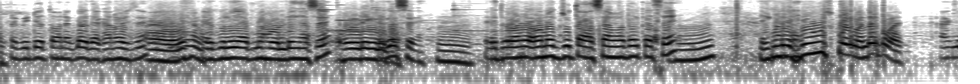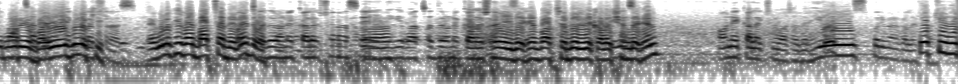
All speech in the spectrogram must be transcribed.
আপনার অনেকবার দেখানো হয়েছে। হ্যাঁ, আপনার হোল্ডিং আছে হোল্ডিং ঠিক আছে? এই ধরনের অনেক জুতা আছে আমাদের কাছে। এখানে হিউজ পরিমাণ তাই তো ভাই? ওরে ভাই এগুলো কি? এগুলো কি ভাই বাচ্চাদের? তাই তো বাচ্চাদের অনেক কালেকশন আছে এদিকে বাচ্চাদের অনেক কালেকশন এই দেখেন বাচ্চাদের যে কালেকশন দেখেন। অনেক কালেকশন বাচ্চাদের হিউজ পরিমাণ কালেকশন প্রচুর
